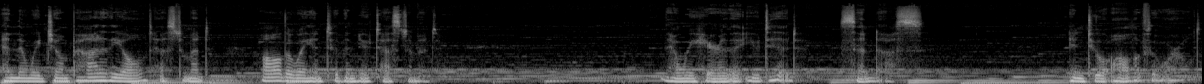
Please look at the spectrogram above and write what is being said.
And then we jump out of the Old Testament all the way into the New Testament. And we hear that you did send us into all of the world.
